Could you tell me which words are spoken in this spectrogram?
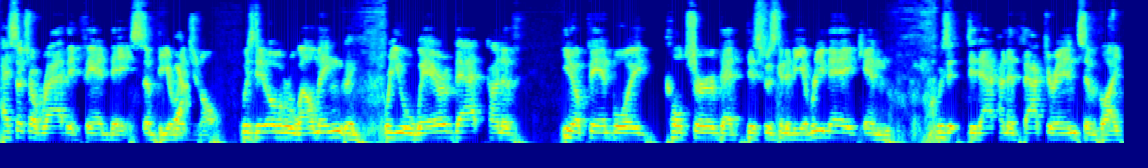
has such a rabid fan base of the Yeah. original. Was it overwhelming? Like, were you aware of that kind of, you know, fanboy culture that this was going to be a remake, and was it did that kind of factor into like,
